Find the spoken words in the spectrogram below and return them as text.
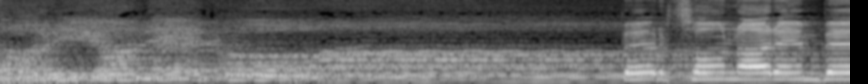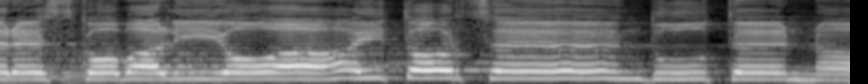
Zorionekoa. Pertsonaren berezko balioa aitortzen dutena.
